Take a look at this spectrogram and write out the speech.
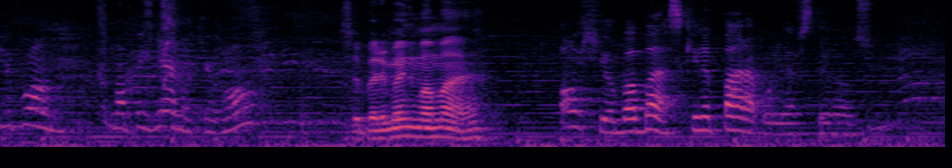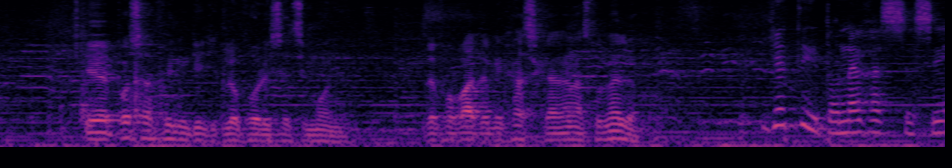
Λοιπόν, να πηγαίνω κι εγώ. Σε περιμένει η μαμά, ε; Όχι, ο μπαμπάς και είναι πάρα πολύ αυστηρός. Και πώς αφήνει και κυκλοφορείς έτσι μόνη; Δεν φοβάται μη χάσει κανένα τον έλεγχο; Γιατί, τον έχασες εσύ;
